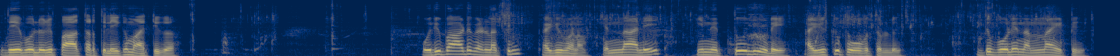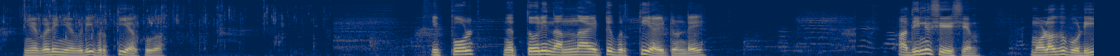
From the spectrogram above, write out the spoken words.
ഇതേപോലെ ഒരു പാത്രത്തിലേക്ക് മാറ്റുക. ഒരുപാട് വെള്ളത്തിൽ കഴുകണം എന്നാലേ ഈ നെത്തൂലിയുടെ അഴുക്ക് പോവത്തുള്ളൂ. ഇതുപോലെ നന്നായിട്ട് ഞെവടി ഞെവടി വൃത്തിയാക്കുക. ഇപ്പോൾ നെത്തോലി നന്നായിട്ട് വൃത്തിയായിട്ടുണ്ട്. അതിനുശേഷം മുളക് പൊടി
